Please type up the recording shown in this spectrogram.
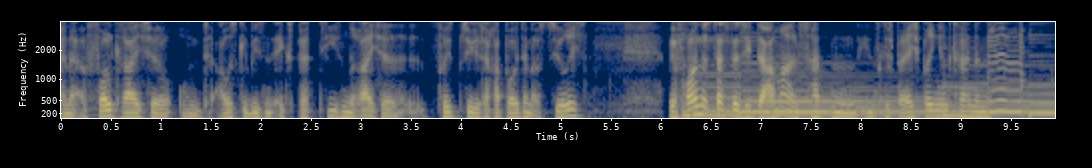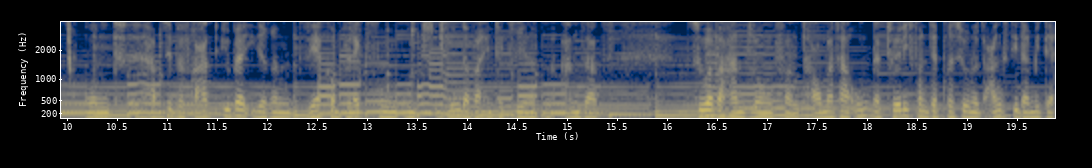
eine erfolgreiche und ausgewiesen expertisenreiche äh, Psychotherapeutin aus Zürich wir freuen uns, dass wir Sie damals hatten ins Gespräch bringen können und äh, haben Sie befragt über Ihren sehr komplexen und wunderbar integrierenden Ansatz zur Behandlung von Traumata und natürlich von Depression und Angst, die damit ja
